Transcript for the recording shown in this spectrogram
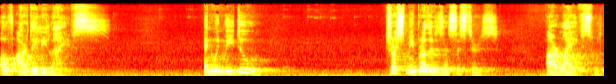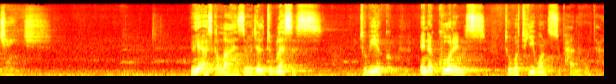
of our daily lives. And when we do, trust me, brothers and sisters, our lives will change. We ask Allah Azza wa to bless us, to be in accordance to what He wants, subhanahu wa ta'ala.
